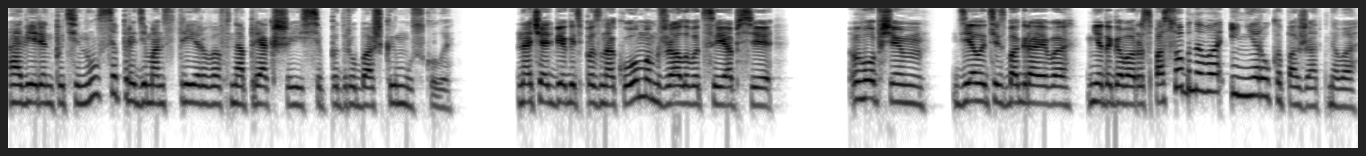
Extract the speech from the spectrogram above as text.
Аверин потянулся, продемонстрировав напрягшиеся под рубашкой мускулы. Начать бегать по знакомым, жаловаться и обсе... В общем, делать из Баграева недоговороспособного и нерукопожатного.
